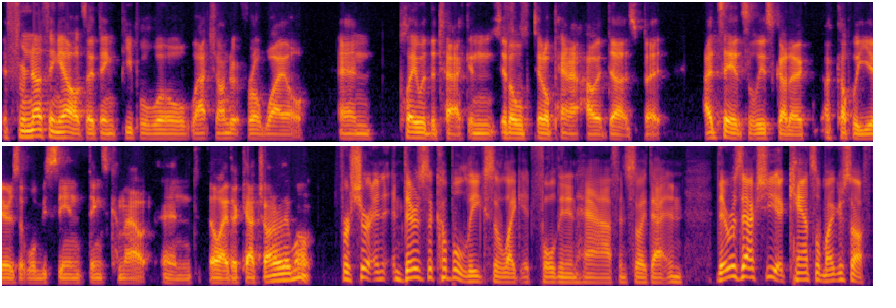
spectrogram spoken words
if for nothing else, I think people will latch onto it for a while and play with the tech and it'll it'll pan out how it does. But I'd say it's at least got a, a couple years that we'll be seeing things come out and they'll either catch on or they won't. For sure. And, and there's a couple leaks of like it folding in half and stuff like that. And there was actually a canceled Microsoft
